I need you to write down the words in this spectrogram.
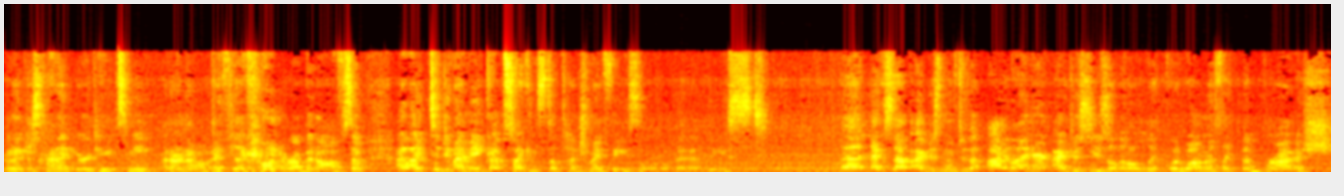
and it just kind of irritates me. I don't know. and I feel like I want to rub it off. So I like to do my makeup so I can still touch my face a little bit at least. Then next up, I just moved to the eyeliner. I just use a little liquid one with like the brush.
